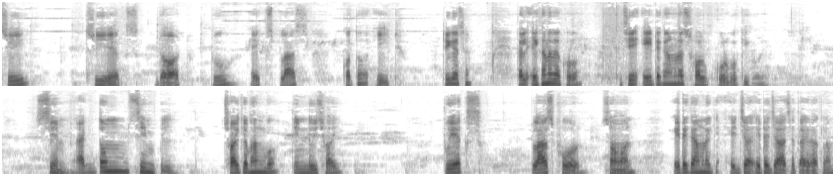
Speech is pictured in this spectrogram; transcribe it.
three three x dot two x plus কত? এইট ঠিক আছে? তাহলে এখানে দেখো যে এইটাকে আমরা সলভ করব কি করে? সেম একদম সিম্পল ছয়কে ভাঙবো? তিন, দুই, ছয়। টু এক্স প্লাস ফোর সমান, এটাকে আমরা যা এটা যা আছে তাই রাখলাম।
